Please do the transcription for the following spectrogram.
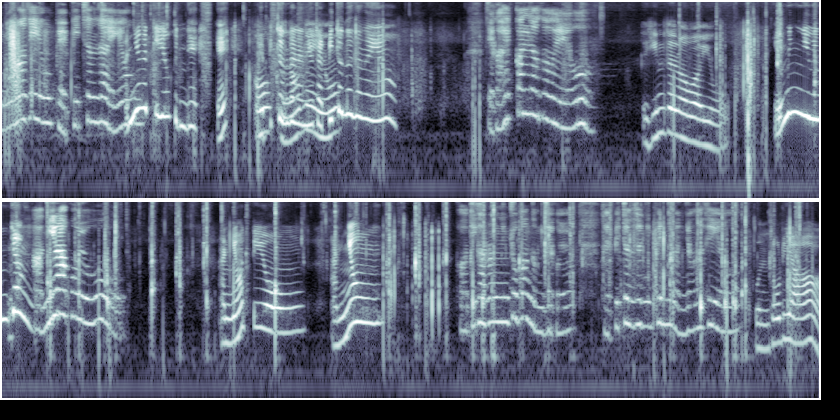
안녕하세요. 별빛 천사예요. 안녕하세요. 근데 에? 어, 별빛 천사는 그러네요. 달빛 천사잖아요. 제가 헷갈려서예요. 힘들어요. 유민님 인정. 아니라고요. 안녕하세요. 안녕. 버디가루님 초반 감사고요. 별빛 천사님 팬님 안녕하세요. 뭔 소리야?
